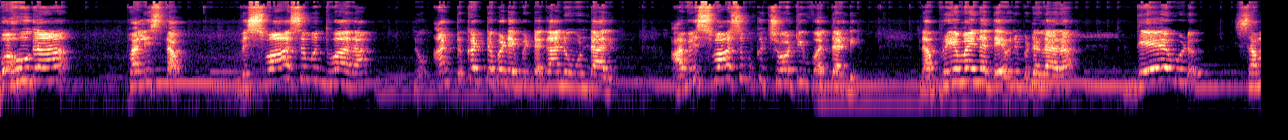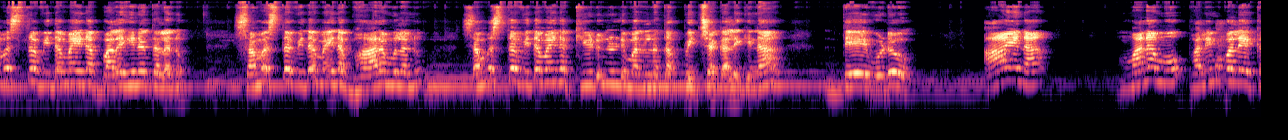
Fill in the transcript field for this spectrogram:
బహుగా ఫలిస్తావు. విశ్వాసము ద్వారా నువ్వు అంటుకట్టబడే బిడ్డగా నువ్వు ఉండాలి. అవిశ్వాసముకు చోటు ఇవ్వద్దండి. నా ప్రియమైన దేవుని బిడ్డలారా దేవుడు సమస్త విధమైన బలహీనతలను సమస్త విధమైన భారములను సమస్త విధమైన కీడు నుండి మనల్ని తప్పించగలిగిన దేవుడు. ఆయన మనము ఫలింపలేక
